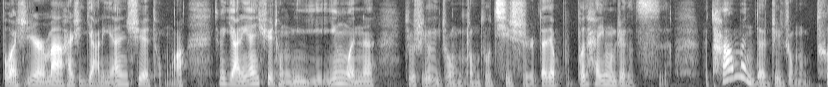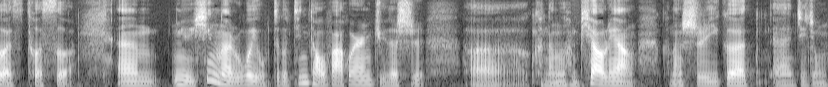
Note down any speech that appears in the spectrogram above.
不管是日耳曼还是雅利安血统啊，这个雅利安血统你英文呢，就是有一种种族歧视，大家不不太用这个词。他们的这种特特色，嗯，女性呢，如果有这个金头发，会让人觉得是，呃，可能很漂亮，可能是一个，呃，这种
